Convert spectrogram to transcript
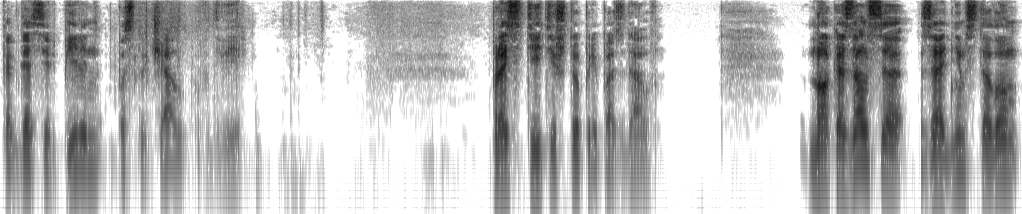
когда Серпилин постучал в дверь. Простите, что припоздал. Но оказался за одним столом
